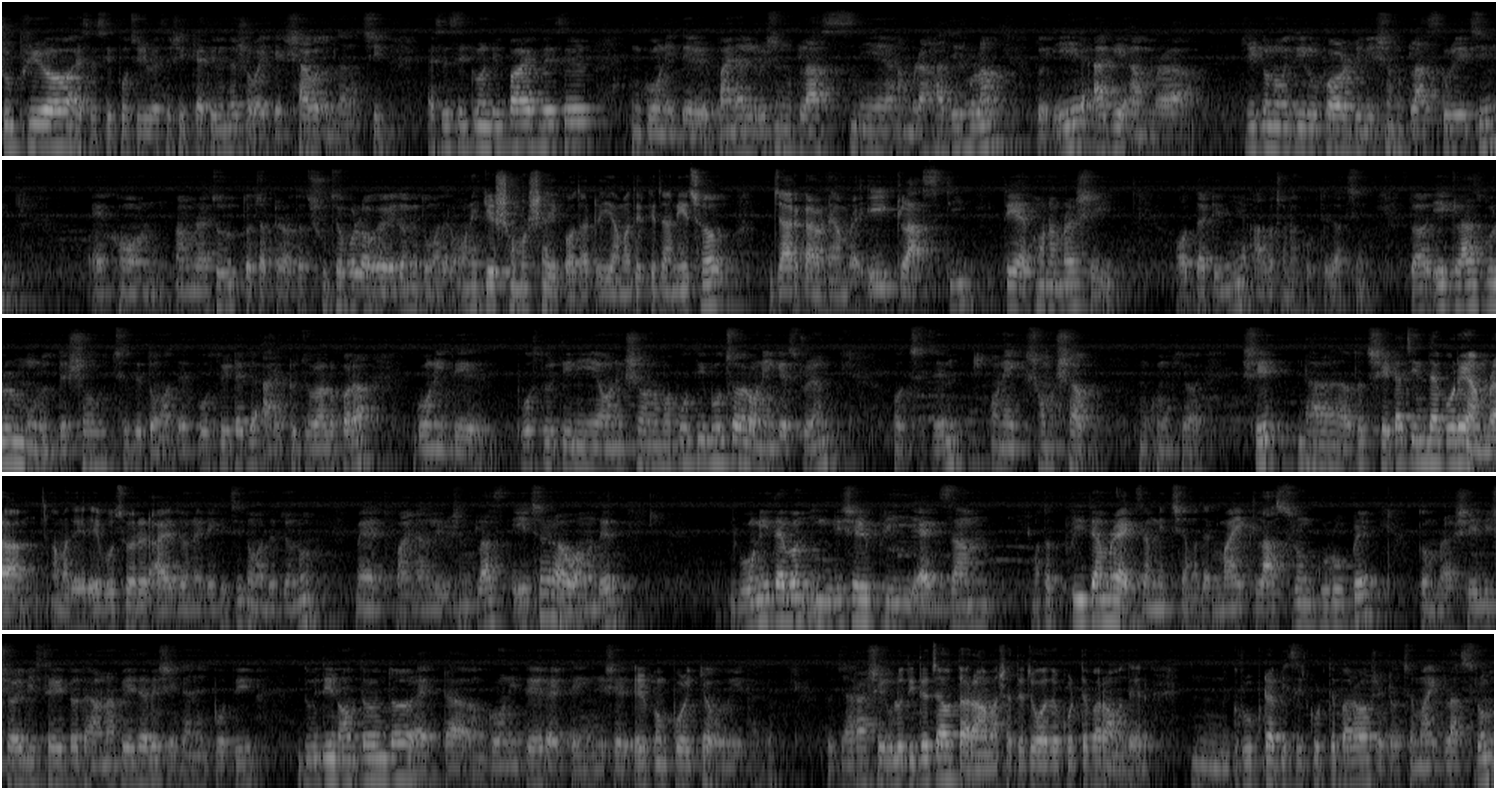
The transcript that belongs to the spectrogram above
সুপ্রিয় এসএসসি পঁচিশ বেসের শিক্ষার্থীবৃন্দ, সবাইকে স্বাগতম জানাচ্ছি। এসএসসি টোয়েন্টি ফাইভ বেসের গণিতের ফাইনাল রিভিশন ক্লাস নিয়ে আমরা হাজির হলাম। তো এর আগে আমরা ত্রিকোণমিতির উপর রিভিশন ক্লাস করিয়েছি এখন আমরা চতুর্থ চ্যাপ্টার অর্থাৎ সূচক লগারিদমে তোমাদের অনেকের সমস্যা এই কথাটাই আমাদেরকে জানিয়েছ, যার কারণে আমরা এই ক্লাসটিতে এখন আমরা সেই অধ্যায়টি নিয়ে আলোচনা করতে যাচ্ছি। তো এই ক্লাসগুলোর মূল উদ্দেশ্য হচ্ছে যে তোমাদের প্রস্তুতিটাকে আরেকটু জোরালো করা, গণিতের প্রস্তুতি নিয়ে অনেক সময় প্রতি বছর অনেক স্টুডেন্ট হচ্ছে যে অনেক সমস্যা মুখোমুখি হয়। সে ধারা, অর্থাৎ সেটা চিন্তা করে আমরা আমাদের এবছরের আয়োজনে রেখেছি তোমাদের জন্য ম্যাথ ফাইনাল রিভিশন ক্লাস এছাড়াও আমাদের গণিত এবং ইংলিশের প্রি এক্সাম অর্থাৎ প্রিতে আমরা এক্সাম নিচ্ছি আমাদের মাই ক্লাসরুম গ্রুপে তোমরা সেই বিষয়ে বিস্তারিত ধারণা পেয়ে যাবে। সেখানে প্রতি দুই দিন অন্তর অন্তর একটা গণিতের, একটা ইংলিশের এরকম পরীক্ষা হয়েই থাকে। তো যারা সেগুলো দিতে চাও, তারা আমার সাথে যোগাযোগ করতে পারো, আমাদের গ্রুপটা ভিজিট করতে পারো। সেটা হচ্ছে মাই ক্লাসরুম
